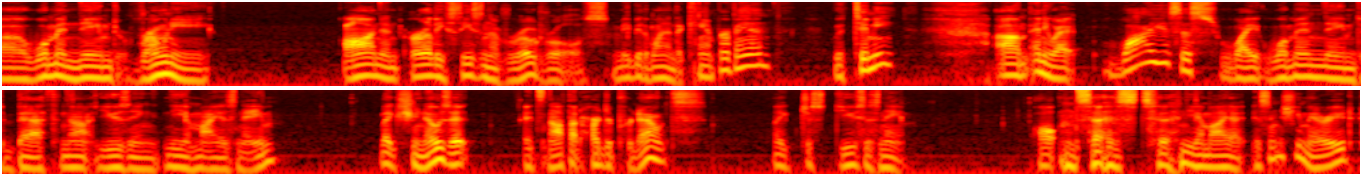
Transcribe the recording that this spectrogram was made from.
a, a woman named Roni on an early season of Road Rules. Maybe the one in the camper van with Timmy. Um, anyway, why is this white woman named Beth not using Nehemiah's name? Like, she knows it. It's not that hard to pronounce. Like, just use his name. Alton says to Nehemiah, Isn't she married?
